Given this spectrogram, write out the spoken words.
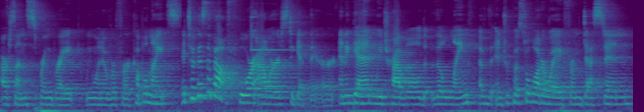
our son's spring break. We went over for a couple nights. It took us about four hours to get there. And again, we traveled the length of the Intracoastal Waterway from Destin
